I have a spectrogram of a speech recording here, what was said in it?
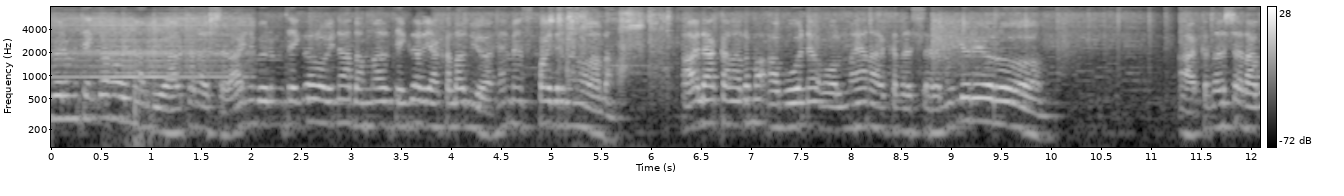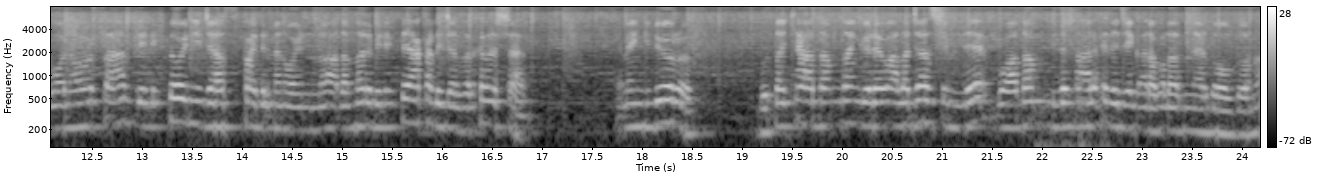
Bölümü tekrar oyna diyor arkadaşlar. Aynı bölümü tekrar oyna adamları tekrar yakala diyor. Hemen Spiderman olalım. Hala kanalıma abone olmayan arkadaşlarımı görüyorum. Arkadaşlar abone olursanız birlikte oynayacağız Spiderman oyununu. Adamları birlikte yakalayacağız arkadaşlar. Hemen gidiyoruz. Buradaki adamdan görev alacağız şimdi. Bu adam bize tarif edecek arabaların nerede olduğunu.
